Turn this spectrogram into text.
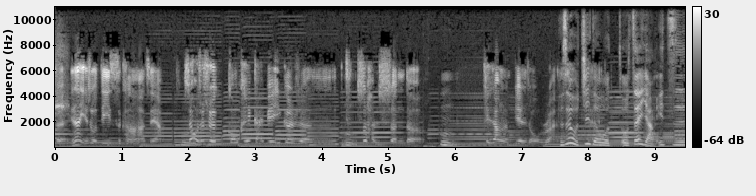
对，那也是我第一次看到他这样，所以我就觉得狗可以改变一个人，是很深的。嗯。可以让人变柔软。可是我记得我我在养一只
